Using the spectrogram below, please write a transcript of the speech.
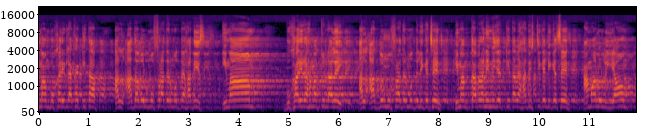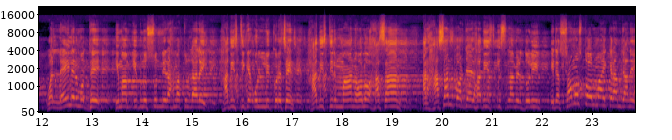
ইমাম বুখারির লেখা কিতাব আল আদাবুল মুফরাদের মধ্যে হাদিস। ইমাম বুখারী রহমাতুল্লাহ আলাই আল আদবুল মুফরাদের মধ্যে লিখেছেন, ইমাম তাবরানি নিজের কিতাবে হাদিসটিকে লিখেছেন, আমালুল ইয়াউম ওয়াল লাইলের মধ্যে ইমাম ইবনু সুন্নি রহমাতুল্লাহ আলাই হাদিসটিকে উল্লেখ করেছেন। হাদিসটির মান হলো হাসান। আর হাসান পর্যায়ের হাদিস ইসলামের দলিল, এটা সমস্ত ওলমায়ে কেরাম জানে।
